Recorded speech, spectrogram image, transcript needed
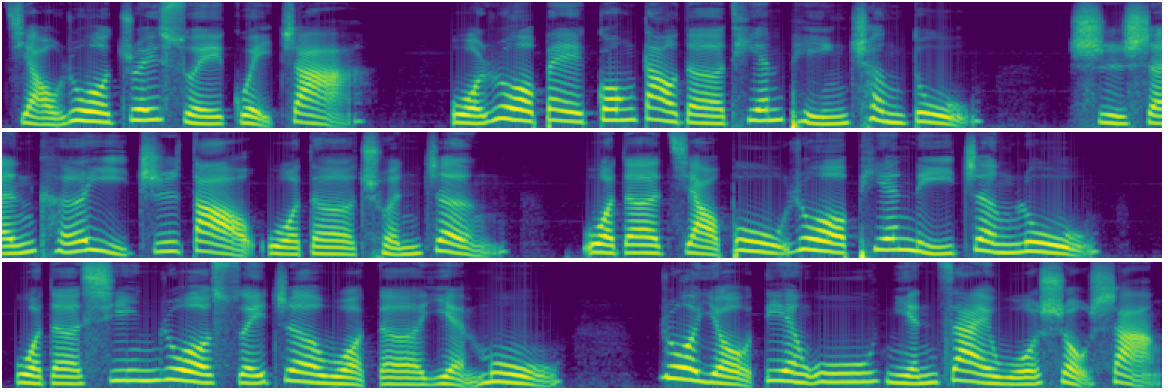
脚若追随诡诈，我若被公道的天平秤度，使神可以知道我的纯正。我的脚步若偏离正路，我的心若随着我的眼目，若有玷污粘在我手上，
